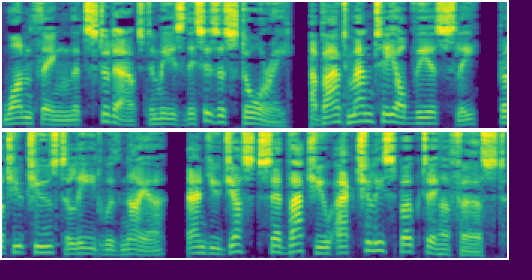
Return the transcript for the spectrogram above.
One thing that stood out to me is this is a story, about Manti obviously, but you choose to lead with Naya, and you just said that you actually spoke to her first.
